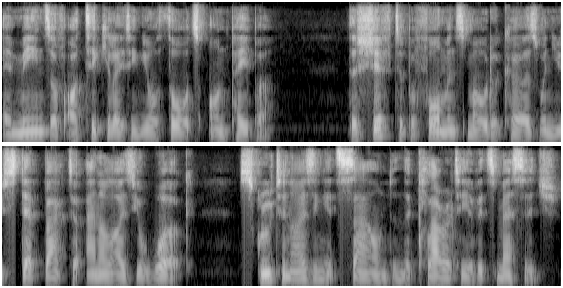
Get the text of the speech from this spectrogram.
a means of articulating your thoughts on paper. The shift to performance mode occurs when you step back to analyze your work, scrutinizing its sound and the clarity of its message.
